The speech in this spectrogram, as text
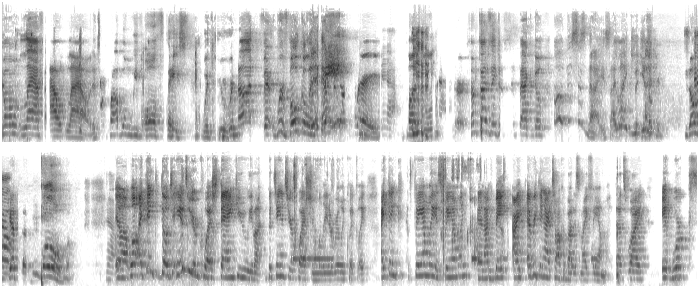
Don't laugh out loud. It's a problem we've all faced with you. We're not. We're vocal in every way, Yeah. but laughter. Sometimes they just sit back and go, "Oh, this is nice. I like that." You know, you don't So- get the boom. Uh, well, I think though to answer your question, thank you, Eli. But to answer your question, Malina, really quickly, I think family is family, and I'm ba- I everything I talk about is my family. That's why it works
